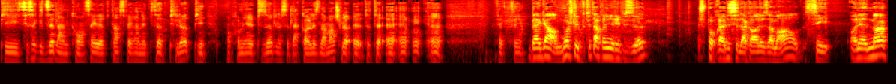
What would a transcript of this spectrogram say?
Puis c'est ça qu'il disait dans le conseil, de tout le temps se faire un épisode pilote. Puis mon premier épisode, là, c'est de la colisse de manche, là. Euh, euh, euh, euh, euh, euh. Fait que. Ben, regarde, moi, je l'ai écouté ta premier épisode. Je suis pas prêt à dire c'est de la calice de marde. C'est, honnêtement,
